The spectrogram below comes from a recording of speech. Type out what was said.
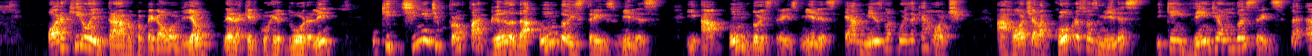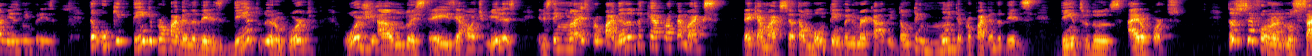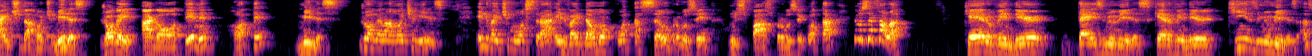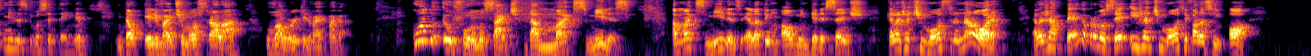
hora que eu entrava para pegar o avião, né, naquele corredor ali, o que tinha de propaganda da 123 Milhas e a 1, 2, 3 milhas é a mesma coisa que a Hot. A Hot ela compra suas milhas e quem vende é a 1, 2, 3. É a mesma empresa. Então, o que tem de propaganda deles dentro do aeroporto, hoje a 1, 2, 3 e a Hot Milhas, eles têm mais propaganda do que a própria Max, né? Que a Max já está um bom tempo aí no mercado. Então, tem muita propaganda deles dentro dos aeroportos. Então, se você for no site da Hot Milhas, joga aí H-O-T, né? Hot Milhas. Joga lá Hot Milhas ele vai te mostrar, ele vai dar uma cotação para você, um espaço para você cotar, e você falar: quero vender 10 mil milhas, quero vender 15 mil milhas, as milhas que você tem, né? Então ele vai te mostrar lá o valor que ele vai pagar. Quando eu for no site da Max Milhas, a Max Milhas ela tem algo interessante que ela já te mostra na hora. Ela já pega para você e já te mostra e fala assim, ó,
